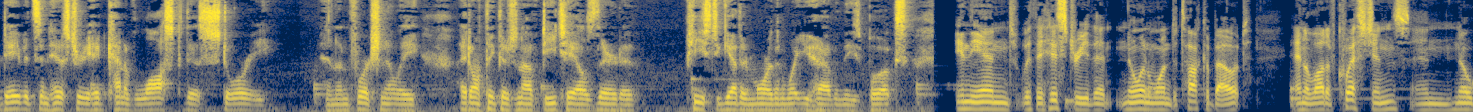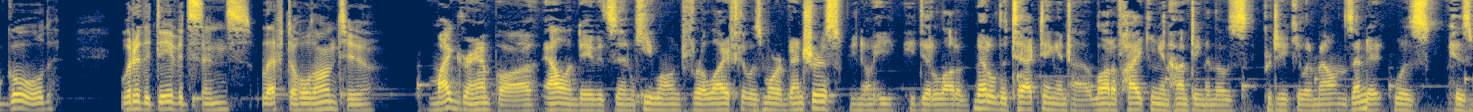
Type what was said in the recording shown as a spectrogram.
Davidson history had kind of lost this story. And unfortunately, I don't think there's enough details there to piece together more than what you have in these books. In the end, with a history that no one wanted to talk about, and a lot of questions, and no gold, what are the Davidsons left to hold on to? My grandpa, Alan Davidson, he longed for a life that was more adventurous. You know, he, he did a lot of metal detecting and uh, a lot of hiking and hunting in those particular mountains, and it was his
